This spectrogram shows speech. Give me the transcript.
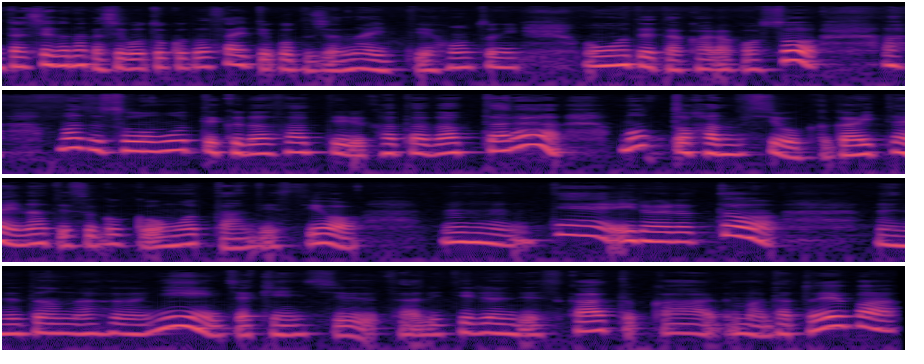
私がなんか仕事くださいってことじゃないって本当に思ってたからこそあまずそう思ってくださっている方だったらもっと話を伺いたいなってすごく思ったんですよ。うん、でいろいろと、どんな風にじゃ研修されてるんですか？とか、まあ、例えば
